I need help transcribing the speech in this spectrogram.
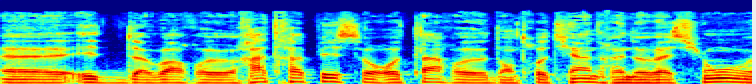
Euh, et d'avoir euh, rattrapé ce retard euh, d'entretien, de rénovation.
